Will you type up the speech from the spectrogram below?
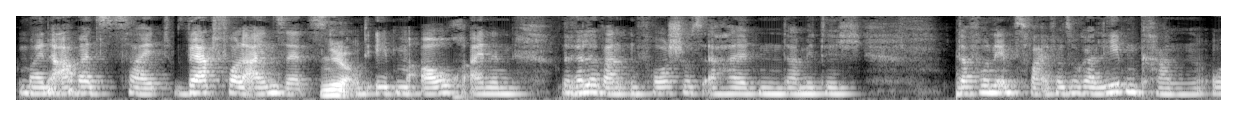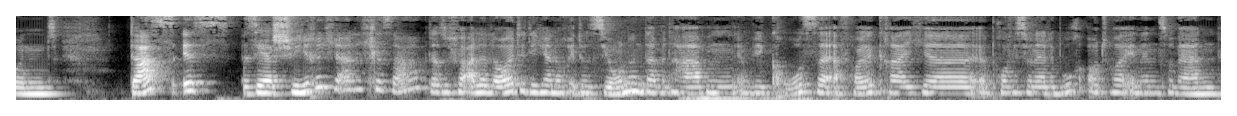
meine Arbeitszeit wertvoll einsetzen ja. und eben auch einen relevanten Vorschuss erhalten, damit ich davon im Zweifel sogar leben kann. Und das ist sehr schwierig, ehrlich gesagt. Also für alle Leute, die hier noch Illusionen damit haben, irgendwie große, erfolgreiche, äh, professionelle BuchautorInnen zu werden,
